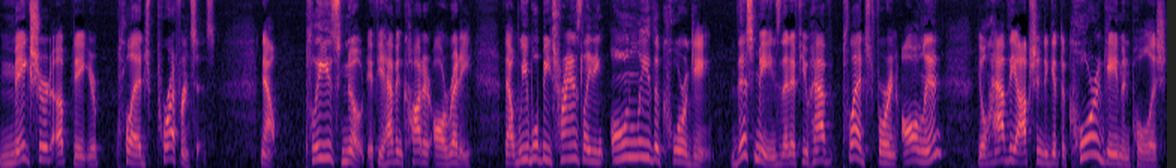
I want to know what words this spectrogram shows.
make sure to update your pledge preferences. Now, please note, if you haven't caught it already, that we will be translating only the core game. This means that if you have pledged for an all-in, you'll have the option to get the core game in Polish,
